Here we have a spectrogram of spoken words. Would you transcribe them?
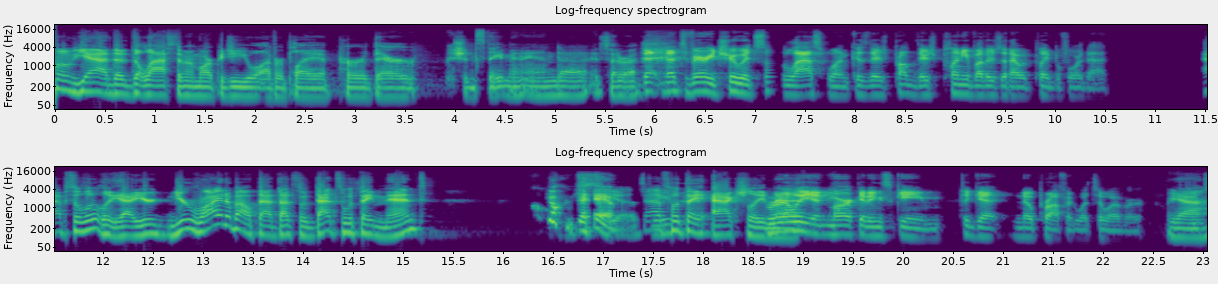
oh yeah the the last mmorpg you will ever play per their mission statement and uh etc That that's very true. It's the last one because there's probably there's plenty of others that I would play before that. absolutely yeah you're you're right about that that's what that's what they meant God damn. Yeah, That's what they actually meant. brilliant marketing scheme to get no profit whatsoever. Yeah,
